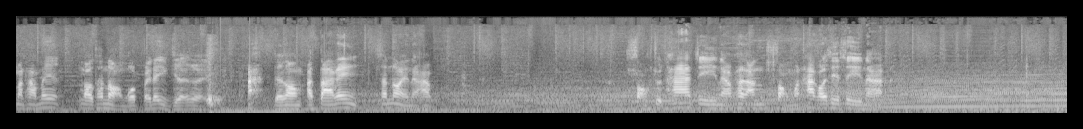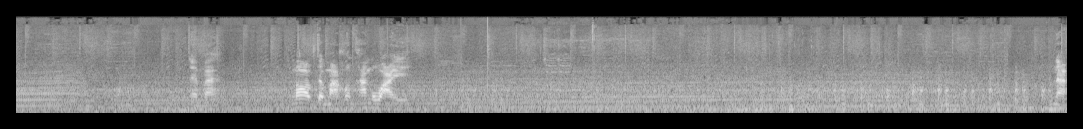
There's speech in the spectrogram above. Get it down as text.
มันทำให้เราถนอมรถไปได้อีกเยอะเลยอะเดี๋ยวลองอัตราเร่งสักหน่อยนะครับ 2.5G นะ พลัง 2,500ซีซีนะ เห็นไหมรอบจะมาค่อนข้างไวนะ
